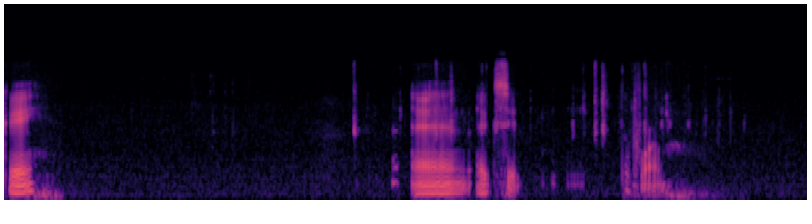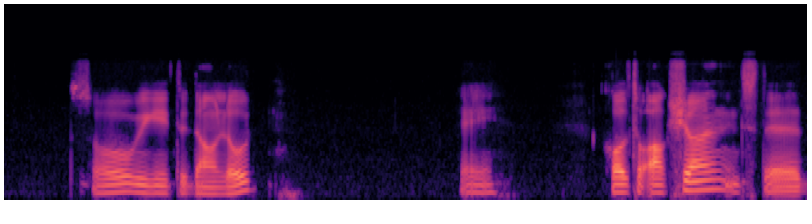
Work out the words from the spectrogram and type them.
okay, and exit the form. So we need to download. Okay, call to action instead.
